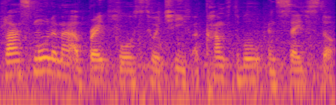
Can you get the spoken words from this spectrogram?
Apply a small amount of brake force to achieve a comfortable and safe stop.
